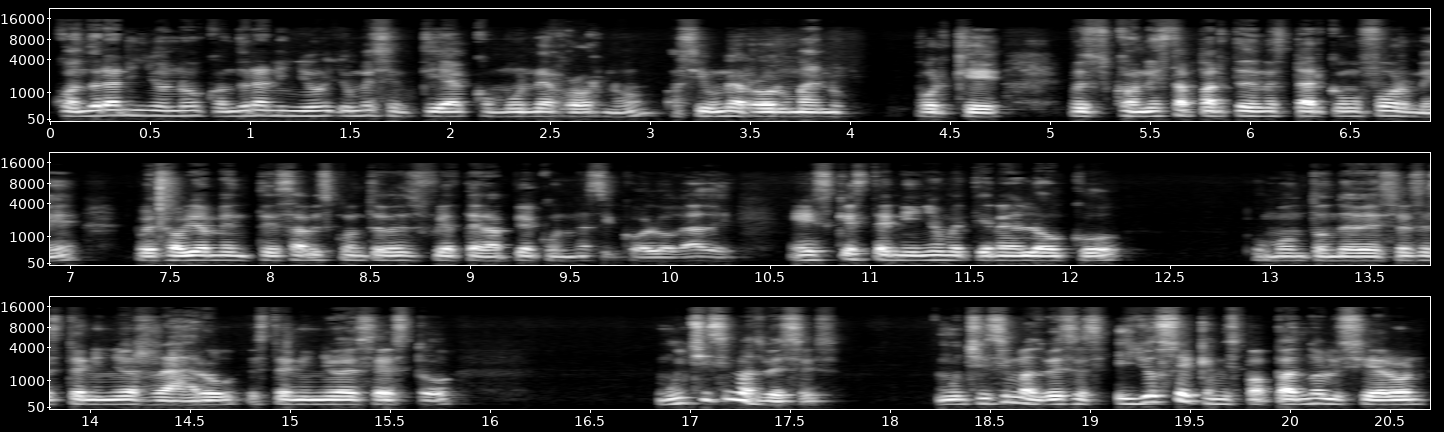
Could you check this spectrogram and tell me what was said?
Cuando era niño no, cuando era niño yo me sentía como un error, ¿no? Así un error humano, porque pues con esta parte de no estar conforme, pues obviamente, ¿sabes cuántas veces fui a terapia con una psicóloga de, es que este niño me tiene loco un montón de veces, este niño es raro, este niño es esto? Muchísimas veces, muchísimas veces. Y yo sé que mis papás no lo hicieron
